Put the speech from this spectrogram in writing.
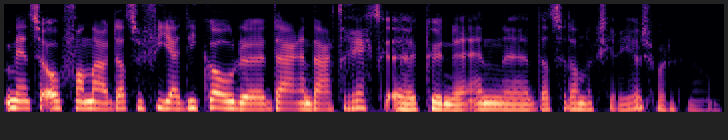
mensen ook van nou, dat ze via die code daar en daar terecht kunnen. En dat ze dan ook serieus worden genomen.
